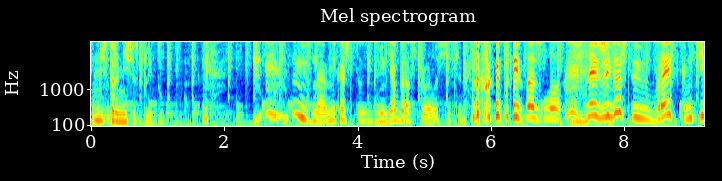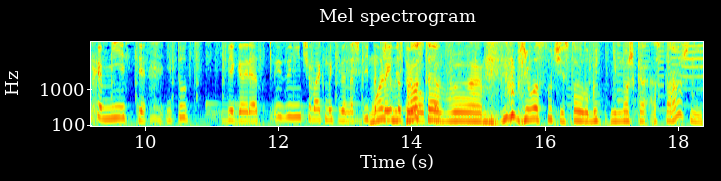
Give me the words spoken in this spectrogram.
Мистер и миссис Плиту. Не знаю, мне кажется, блин, я бы расстроилась, если бы такое произошло. Блядь, живешь ты в райском тихом месте, и тут тебе говорят, извини, чувак, мы тебя нашли по Может твоим быть, просто татуировкам». в, ну, в его случае стоило быть немножко осторожней.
